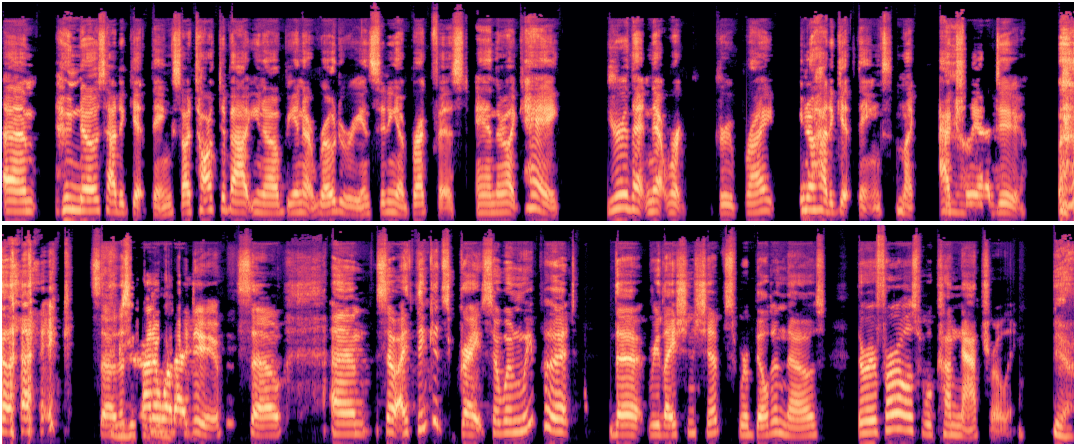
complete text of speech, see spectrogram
um, who knows how to get things. So I talked about, you know, being at Rotary and sitting at breakfast, and they're like, hey, you're that network group, right? You know how to get things. I'm like, actually, I do. Like, so that's kind of what I do. So, um, so I think it's great. So when we put the relationships, we're building those the referrals will come naturally yeah,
